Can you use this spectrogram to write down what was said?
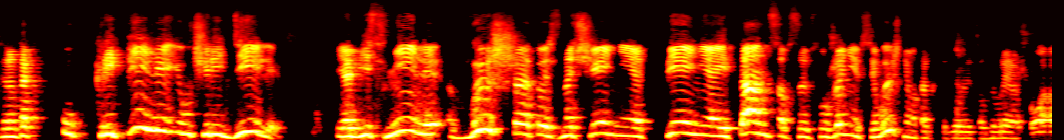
скажем так, укрепили и учредили и объяснили высшее, то есть значение пения и танцев в служении Всевышнего, так это говорится в Деврея Шуа,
